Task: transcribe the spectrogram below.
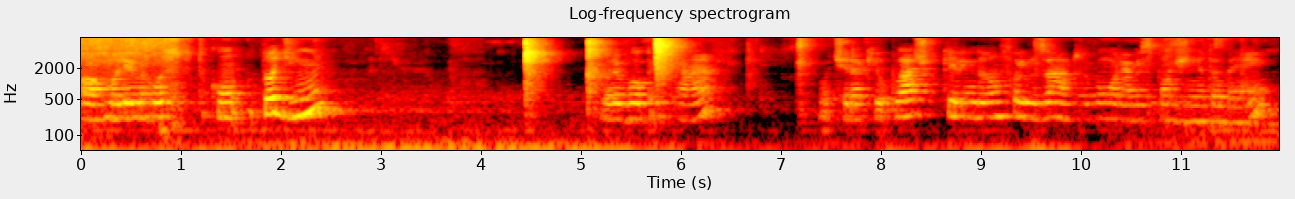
Ó, molhei meu rosto com todinho. Agora eu vou aplicar. Vou tirar aqui o plástico, que ele ainda não foi usado. Eu vou molhar minha esponjinha também.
